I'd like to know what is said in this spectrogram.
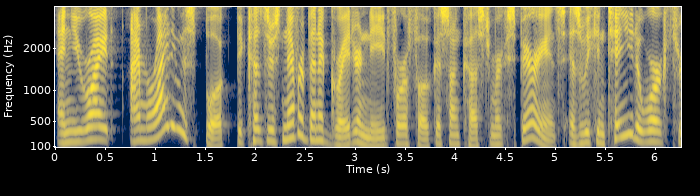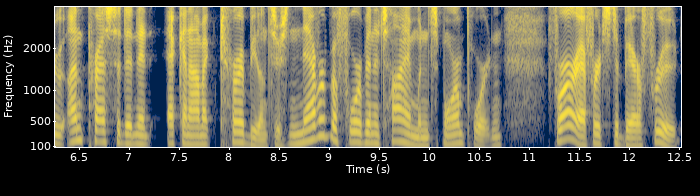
And you write, I'm writing this book because there's never been a greater need for a focus on customer experience. As we continue to work through unprecedented economic turbulence, there's never before been a time when it's more important for our efforts to bear fruit.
